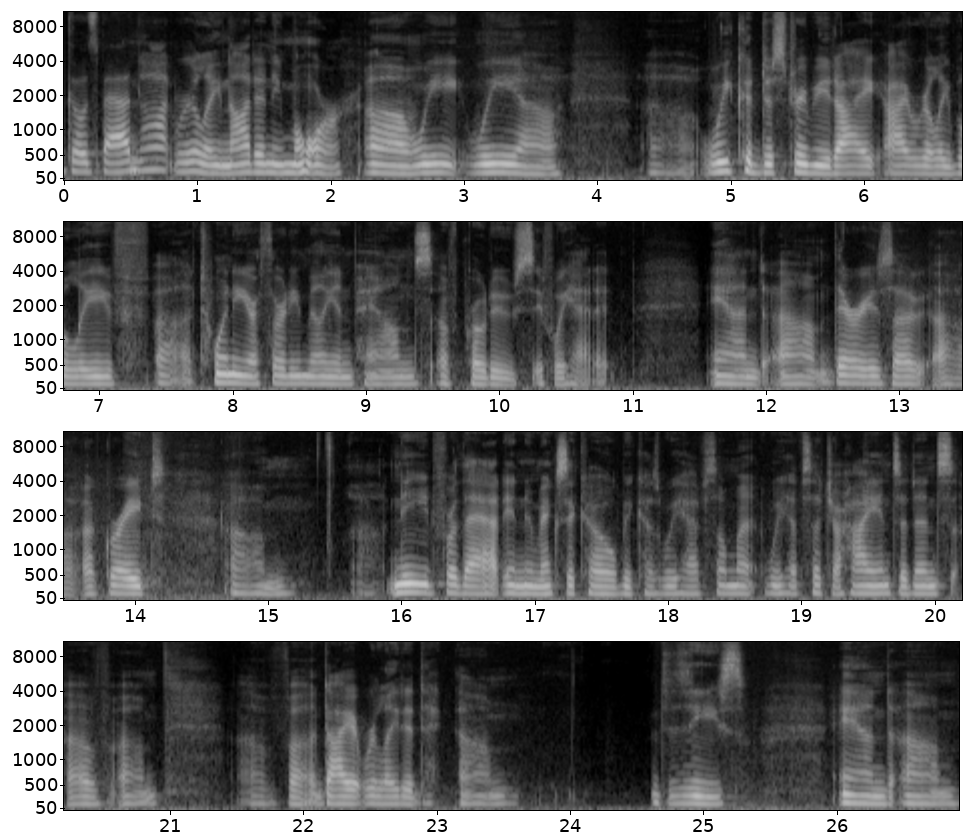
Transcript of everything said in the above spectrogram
goes bad? Not really, not anymore. Uh, we we. Uh, uh, we could distribute, I, I really believe, uh, 20 or 30 million pounds of produce if we had it. And um, there is a, a, a great um, uh, need for that in New Mexico because we have so much, we have such a high incidence of, um, of uh, diet-related um, disease and um,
